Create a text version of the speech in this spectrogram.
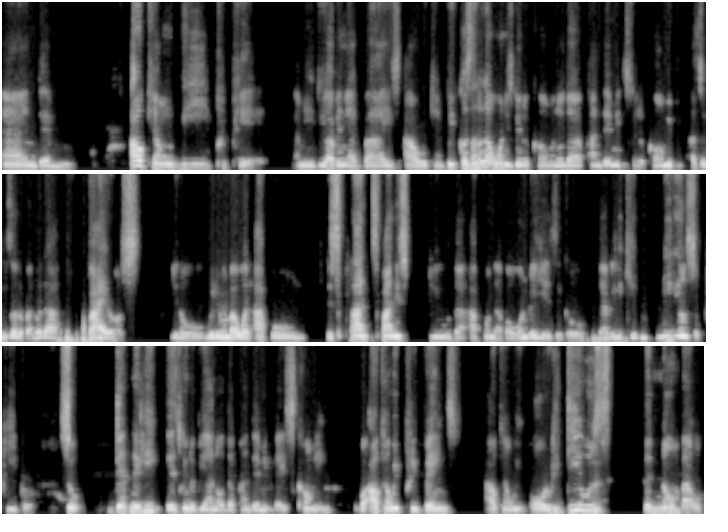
And um, how can we prepare? I mean, do you have any advice how we can? Because another one is going to come, another pandemic is going to come as a result of another virus. You know, we remember what happened, the Spanish flu that happened about 100 years ago that really killed millions of people. So definitely there's going to be another pandemic that is coming. But how can we prevent, how can we or reduce the number of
